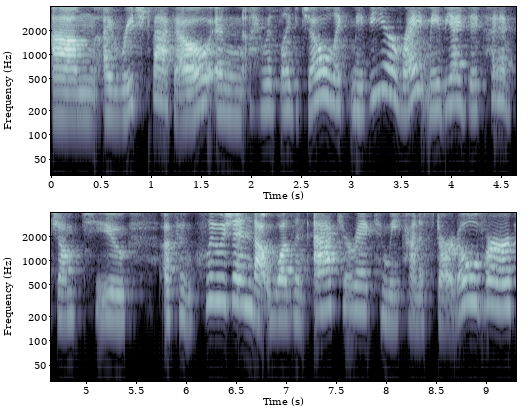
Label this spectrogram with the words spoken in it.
um, I reached back out and I was like, Joe, like maybe you're right. Maybe I did kind of jump to a conclusion that wasn't accurate. Can we kind of start over?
